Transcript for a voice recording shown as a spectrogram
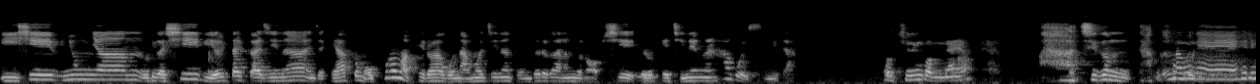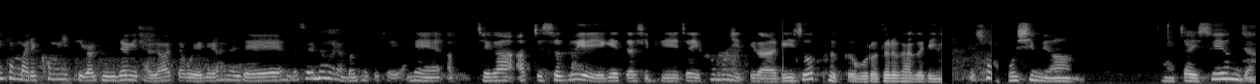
26년 우리가 12월 달까지는 이제 계약금 5%만 필요하고 나머지는 돈 들어가는 건 없이 이렇게 진행을 하고 있습니다. 더 주는 거 없나요? 아, 지금 다 끝나고 소문에 해링턴 마리 커뮤니티가 굉장히 잘 나왔다고 얘기를 하는데 한번 설명을 한번 해주세요. 네, 앞- 제가 앞서 서두에 얘기했다시피 저희 커뮤니티가 리조트급으로 들어가거든요. 보시면 자, 저희 수영장,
